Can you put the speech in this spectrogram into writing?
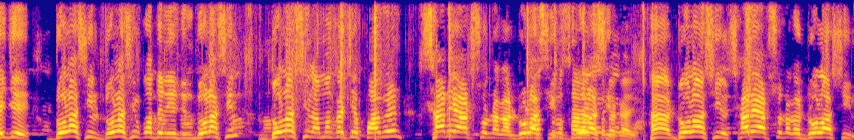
এই যে ডোলাশিল ডোলাশিল কত নিয়েছেন? ডোলাশিল ডোলাশিল আমার কাছে পাবেন সাড়ে আটশো টাকা ডোলাশিল। হ্যাঁ ডোলাশিল সাড়ে আটশো টাকা ডোলাশিল।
